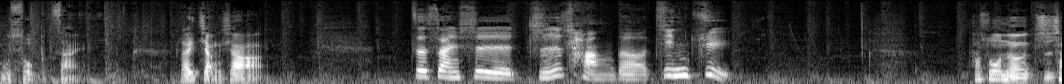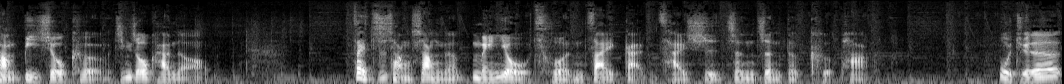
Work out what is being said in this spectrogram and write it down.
无所不在。来讲一下，这算是职场的金句。他说呢，职场必修课，《金周刊》的哦，在职场上呢，没有存在感才是真正的可怕。我觉得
